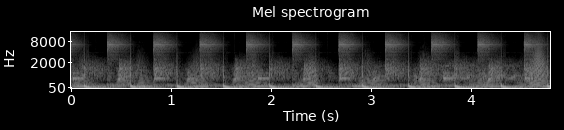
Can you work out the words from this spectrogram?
Thank you.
